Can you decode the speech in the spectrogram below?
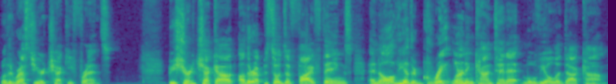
with the rest of your Techie friends. Be sure to check out other episodes of Five Things and all the other great learning content at moviola.com.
